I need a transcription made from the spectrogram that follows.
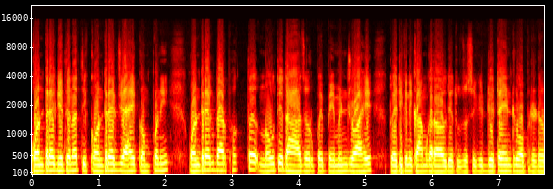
कॉन्ट्रॅक्ट घेते ना ती कॉन्ट्रॅक्ट जी आहे कंपनी कॉन्ट्रॅक्टदार फक्त नऊ ते दहा हजार रुपये पेमेंट जो आहे तो या ठिकाणी कामगाराला देतो. जसं की डेटा एंट्री ऑपरेटर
